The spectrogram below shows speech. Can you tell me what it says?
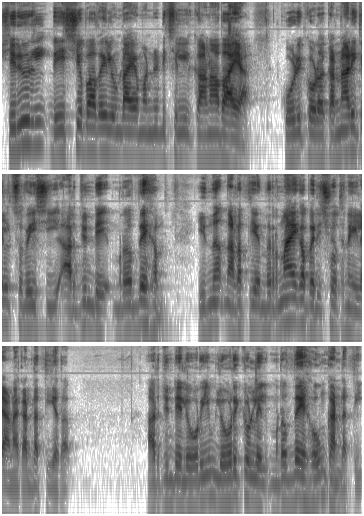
ഷിരൂരിൽ ദേശീയപാതയിലുണ്ടായ മണ്ണിടിച്ചിലിൽ കാണാതായ കോഴിക്കോട് കണ്ണാടിക്കൽ സ്വദേശി അർജുന്റെ മൃതദേഹം ഇന്ന് നടത്തിയ നിർണായക പരിശോധനയിലാണ് കണ്ടെത്തിയത്. അർജുന്റെ ലോറിയും ലോറിക്കുള്ളിൽ മൃതദേഹവും കണ്ടെത്തി.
